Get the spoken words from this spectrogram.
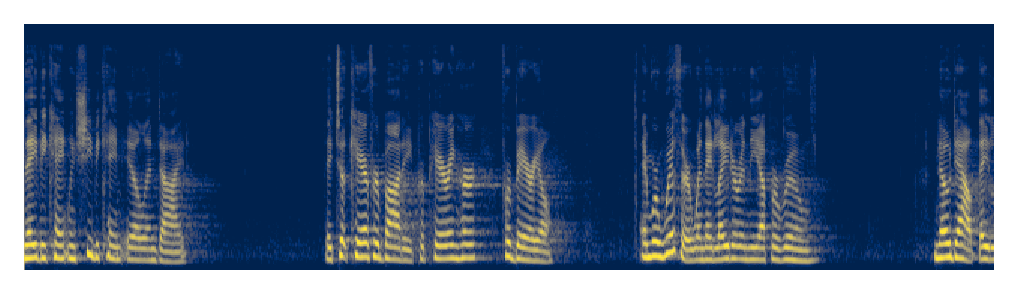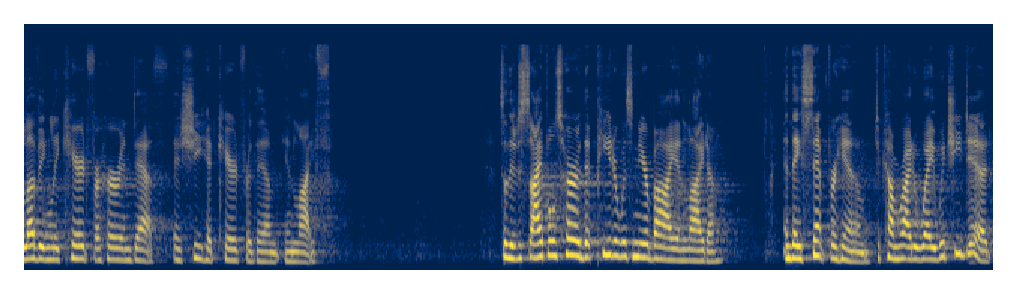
they became, when she became ill and died. They took care of her body, preparing her for burial, and were with her when they laid her in the upper room. No doubt they lovingly cared for her in death as she had cared for them in life. So the disciples heard that Peter was nearby in Lydda, and they sent for him to come right away, which he did.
